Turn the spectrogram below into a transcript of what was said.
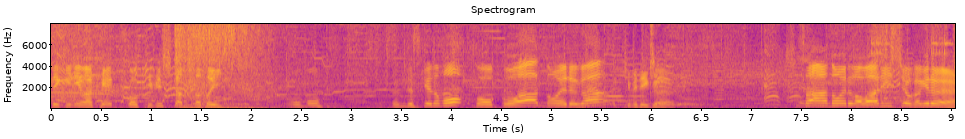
的には結構厳しかったと思うんですけどもここはノエルが決めていく。さあノエルが割り1をかける。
